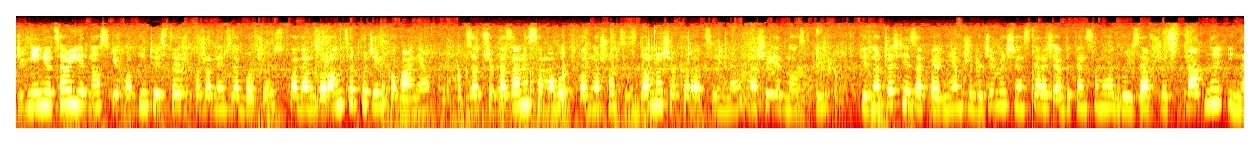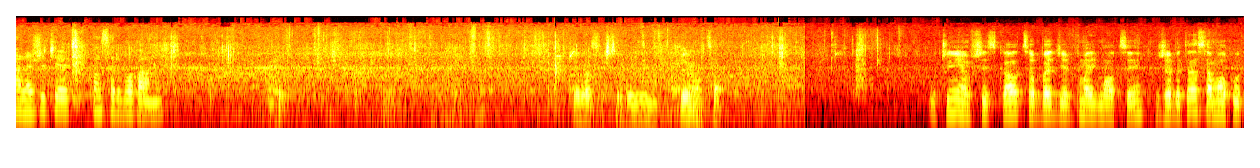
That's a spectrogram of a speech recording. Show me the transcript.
W imieniu całej jednostki Ochotniczej Straży Pożarnej w Zabociu składam gorące podziękowania za przekazany samochód podnoszący zdolność operacyjną naszej jednostki. Jednocześnie zapewniam, że będziemy się starać, aby ten samochód był zawsze sprawny i należycie konserwowany. Teraz jeszcze powinien kierowca. Uczynię wszystko, co będzie w mojej mocy, żeby ten samochód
